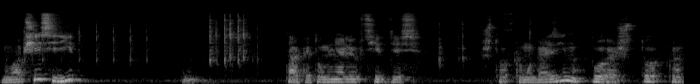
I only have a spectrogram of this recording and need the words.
Ну вообще сидит. Так, это у меня люфтит здесь шторка магазина. Ой, шторка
